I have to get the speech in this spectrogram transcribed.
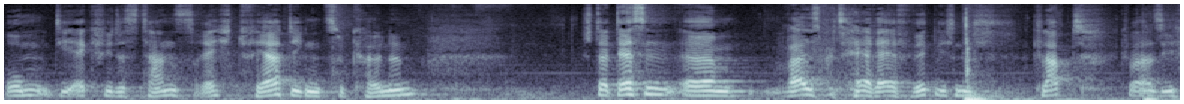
um die Äquidistanz rechtfertigen zu können. Stattdessen, ähm, weil es mit der RAF wirklich nicht klappt, quasi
